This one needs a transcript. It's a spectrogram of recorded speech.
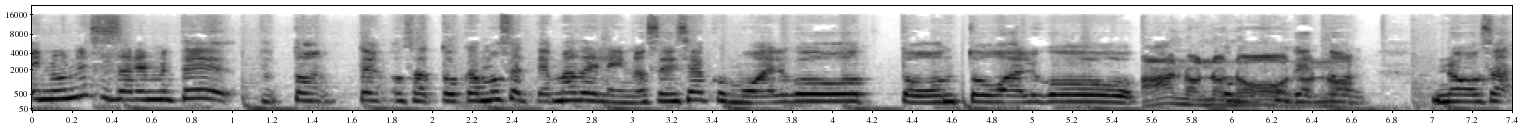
Y no necesariamente, o sea, tocamos el tema de la inocencia como algo tonto, algo... Ah, no, no, no, no, no. No, o sea,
